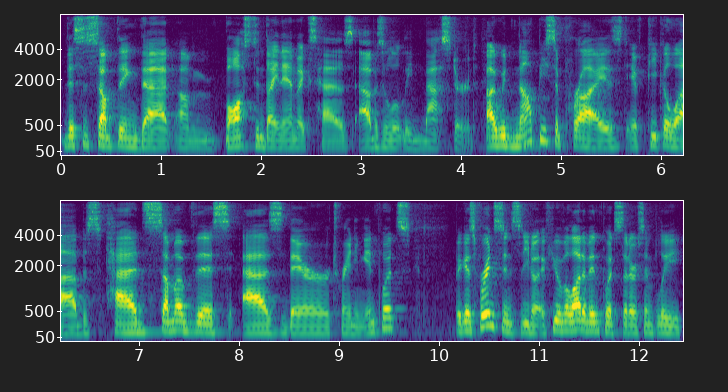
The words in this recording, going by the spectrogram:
this is something that um, Boston Dynamics has absolutely mastered. I would not be surprised if Pika Labs had some of this as their training inputs. Because for instance, you know, if you have a lot of inputs that are simply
